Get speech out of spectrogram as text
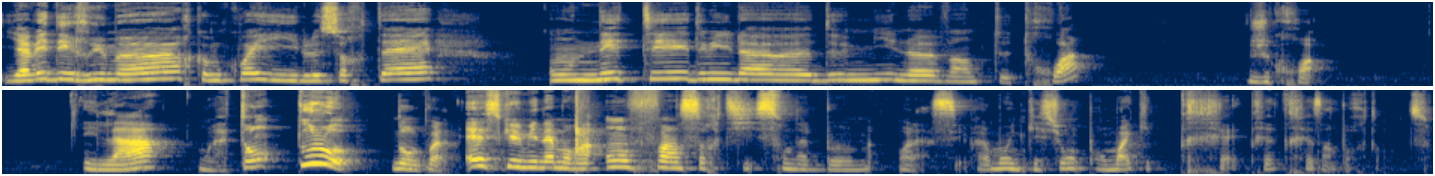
il y avait des rumeurs comme quoi il le sortait en été 2023, euh, je crois. Et là, on attend toujours. Donc voilà. Est-ce que Eminem aura enfin sorti son album? Voilà, c'est vraiment une question pour moi qui est très très très importante.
